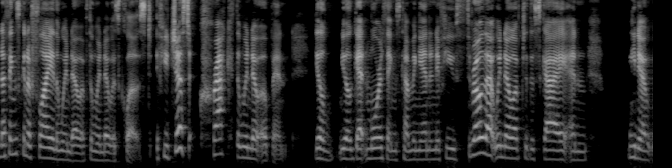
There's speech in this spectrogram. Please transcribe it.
nothing's going to fly in the window if the window is closed. If you just crack the window open, you'll you'll get more things coming in and if you throw that window up to the sky and you know,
